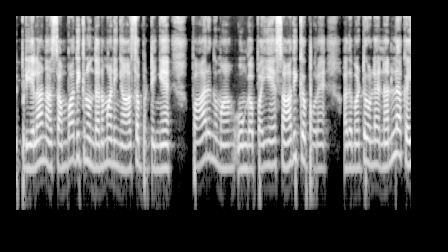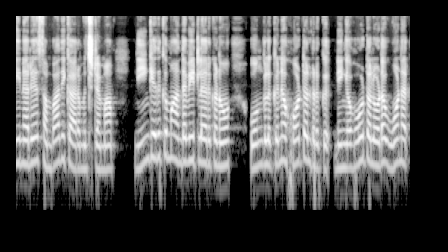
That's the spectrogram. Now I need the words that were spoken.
இப்படியெல்லாம் நான் சம்பாதிக்கணும் தானம்மா நீங்கள் ஆசைப்பட்டீங்க. பாருங்கம்மா உங்கள் பையன் சாதிக்க போகிறேன் அது மட்டும் இல்லை நல்லா கை நிறைய சம்பாதிக்க ஆரம்பிச்சிட்டேம்மா. நீங்கள் எதுக்குமா அந்த வீட்டில் இருக்கணும்? உங்களுக்குன்னு ஹோட்டல் இருக்குது நீங்கள் ஹோட்டலோட ஓனர்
